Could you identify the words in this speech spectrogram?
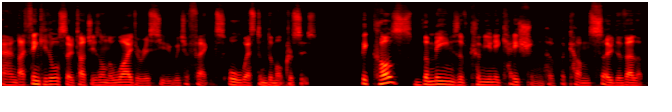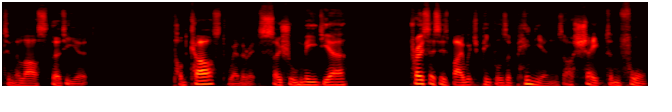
And I think it also touches on the wider issue which affects all Western democracies. Because the means of communication have become so developed in the last 30 years, podcast, whether it's social media, processes by which people's opinions are shaped and formed.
